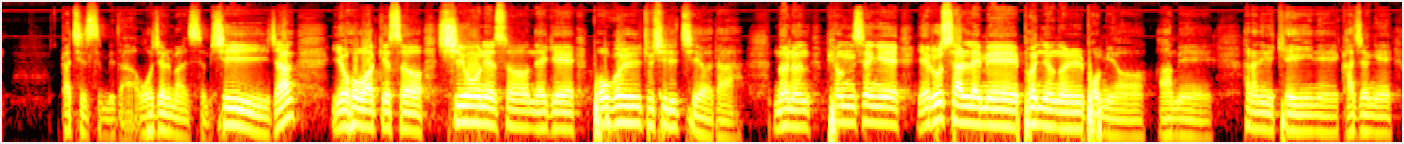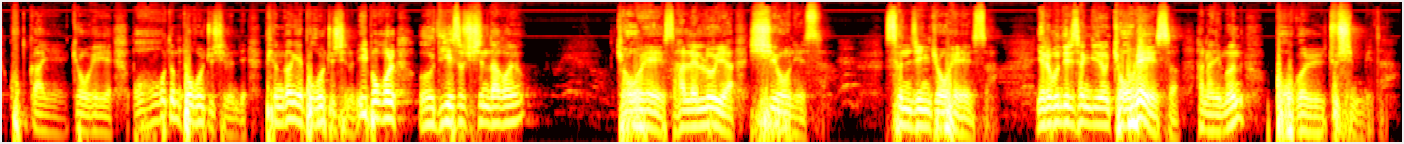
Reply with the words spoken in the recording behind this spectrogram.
같이 읽습니다. 5절 말씀. 시작. 여호와께서 시온에서 내게 복을 주실지어다. 너는 평생에 예루살렘의 번영을 보며 아멘. 하나님이 개인의 가정의 국가의 교회에 모든 복을 주시는데 평강의 복을 주시는 이 복을 어디에서 주신다고요? 교회에서 할렐루야 시온에서 선진 교회에서 여러분들이 섬기는 교회에서 하나님은 복을 주십니다.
